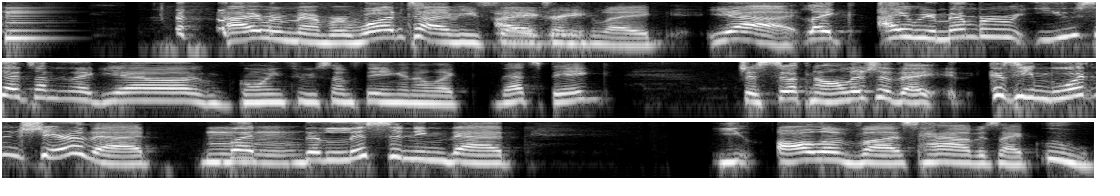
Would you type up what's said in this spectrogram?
I remember one time he said something like, "Yeah, like I remember you said something like, yeah, I'm going through something,' and I'm like, that's big." Just to acknowledge that, because he wouldn't share that, but Mhm. the listening that you all of us have is like, ooh,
